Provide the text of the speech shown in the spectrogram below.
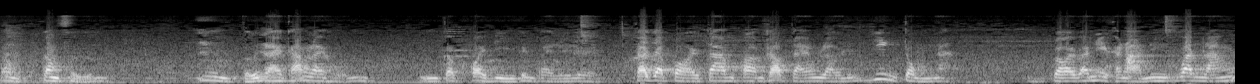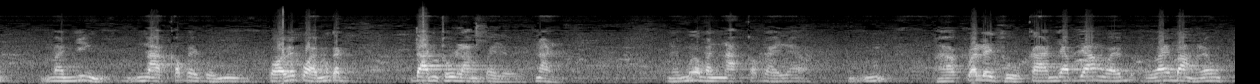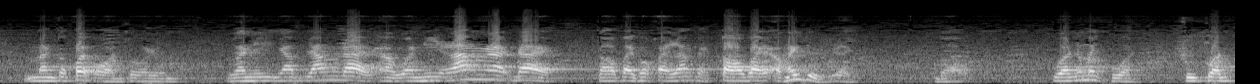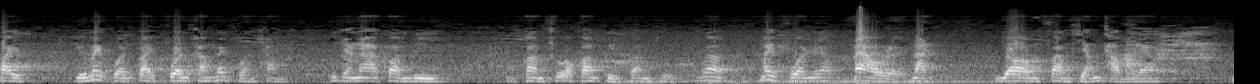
ต้องต้องฝืนฝืนหลายครั้งหลายหนมันก็ค่อยดีขึ้นไปเรื่อยๆถ้าจะปล่อยตามความชอบใจของเรานี่ยิ่งตรงนะปล่อยวันนี้ขนาดนี้วันหลัง มันยิ่งหนักเข้าไปกว่านี้ปล่อยไม่ปล่อยมันก็ดันทุลังไปเลยนั่นในเมื่อมันหนักเข้าไปแล้ว หากว่าได้ถูกการยับยั้งไว้ไว้บ้างแล้ว มันก็ค่อยอ่อนตัวลง วันนี้ยับยั้งได้เอาวันนี้ล้างได้ ต่อไปก็ค่อยล้างได้ต่อไปเอาให้อยู่เลยบอกควรหรือไม่ควรคือควรไป หรือไม่ควรไปควรทำไม่ควรทำพิจารณาความดี ความชั่วความผิดความถูกว่าไม่ควรแล้วไม่เอาเลยนั่นยอมฟังเสียงธรรมแล้ว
